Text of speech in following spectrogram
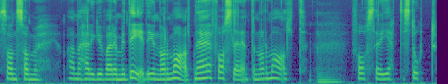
Sånt som, men herregud vad är det med det? Det är ju normalt. Nej, för oss är det inte normalt. mm. För oss är det jättestort.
